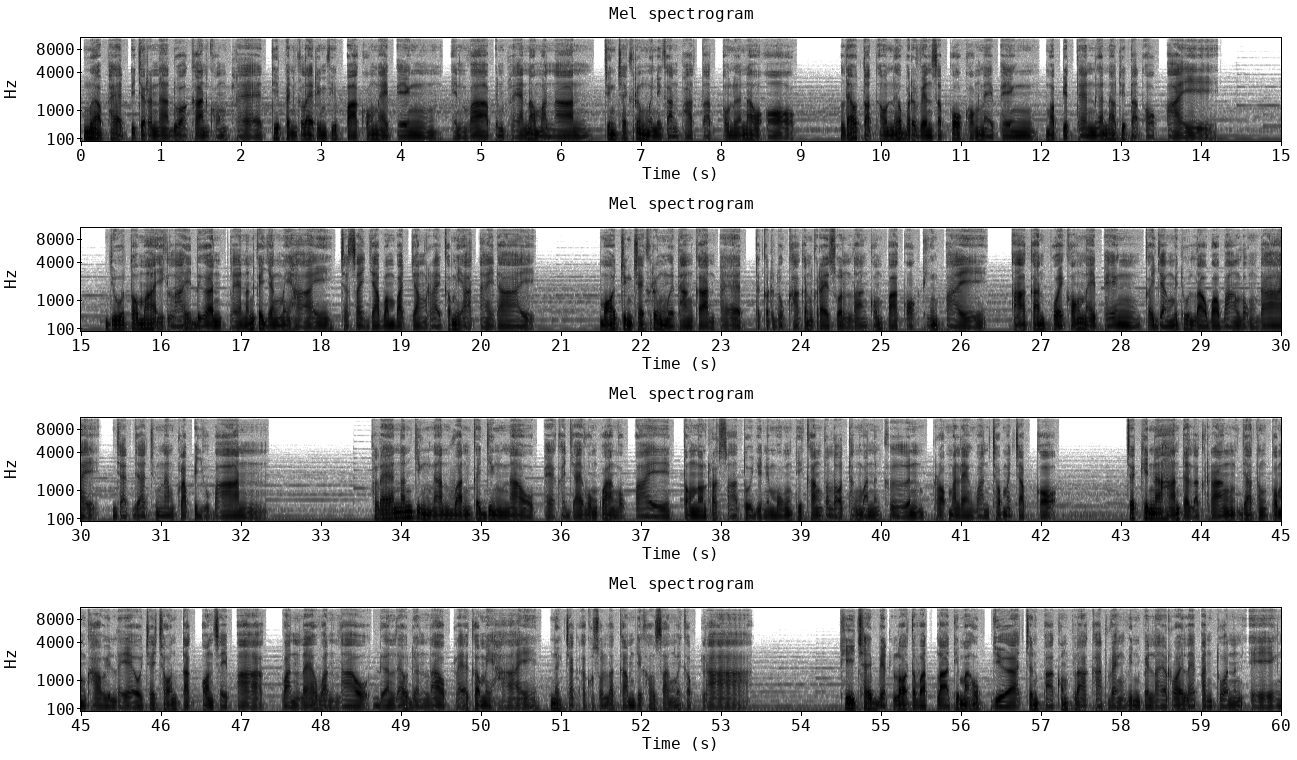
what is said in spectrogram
เมื่อแพทย์พิจารณาดูอาการของแผลที่เป็นใกล้ริมฝีปากของนายเพงเห็นว่าเป็นแผลเน่ามานาน จึงใช้เครื่องมือในการผ่าตัดเอาเนื้อเน่าออก แล้วตัดเอาเนื้อบริเวณสะโพกของนายเพงมาปิดแทนเนื้อเน่าที่ตัดออกไปอยู่ต่อมาอีกหลายเดือนแผลนั้นก็ยังไม่หาย จะใส่ยาบำบัดอย่างไรก็ไม่อาจหายได้ หมอจึงใช้เครื่องมือทางการแพทย์ตะกระดูกขากรรไกรส่วนล่างของปากออกทิ้งไป อาการป่วยของนายเพงก็ยังไม่ทุเลาเบาบางลงได้ญาติญาติจึงนำกลับไปอยู่บ้าน แผลนั้นยิ่งนานวันก็ยิ่งเน่าแผ่ขยายวงกว้างออกไป ต้องนอนรักษาตัวอยู่ในมุ้งที่ค้างตลอดทั้งวันทั้งคืน เพราะแมลงวันชอบมาจับเกาะ จะกินอาหารแต่ละครั้งญาติต้องต้มข้าวให้เหลวใช้ช้อนตักป้อนใส่ปาก วันแล้ววันเล่า เดือนแล้วเดือนเล่าแผลก็ไม่หาย เนื่องจากอกุศลกรรมที่เขาสร้างไว้กับปลา ที่ใช้เบ็ดล่อตวัดปลาที่มาฮุบเหยื่อ จนปากของปลาขาดแหว่งวิ่นไปหลายร้อยหลายพันตัวนั่นเอง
